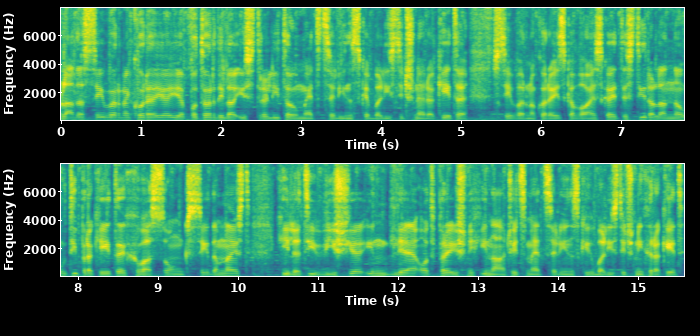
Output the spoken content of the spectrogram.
Vlada Severne Koreje je potrdila izstrelitev medcelinske balistične rakete. Severnokorejska vojska je testirala nov tip rakete Hwasong-17, ki leti više in dlje od prejšnjih inačic medcelinskih balističnih raket.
